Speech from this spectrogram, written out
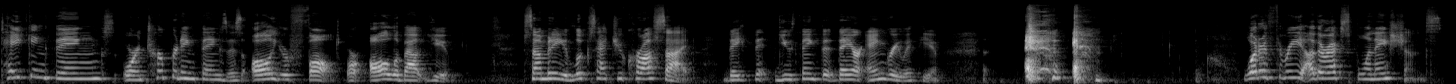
taking things or interpreting things as all your fault or all about you. Somebody looks at you cross-eyed, they th- you think that they are angry with you. what are three other explanations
